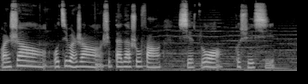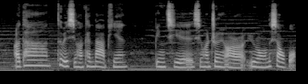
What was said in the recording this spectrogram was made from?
晚上我基本上是待在书房写作和学习，而他特别喜欢看大片，并且喜欢震耳欲聋的效果。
